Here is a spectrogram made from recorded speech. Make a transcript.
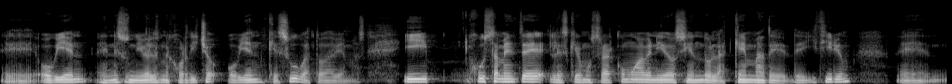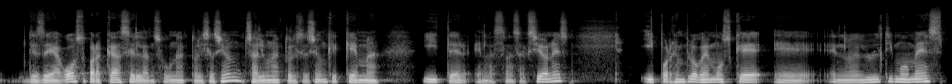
eh, o bien en esos niveles, mejor dicho, o bien que suba todavía más. Y justamente les quiero mostrar cómo ha venido siendo la quema de, Ethereum. Eh, desde agosto para acá se lanzó una actualización, salió una actualización que quema Ether en las transacciones. Y por ejemplo, vemos que eh, en el último mes,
